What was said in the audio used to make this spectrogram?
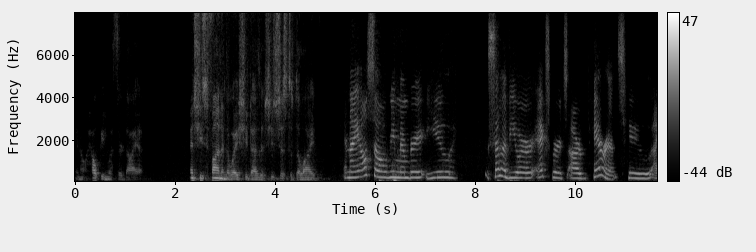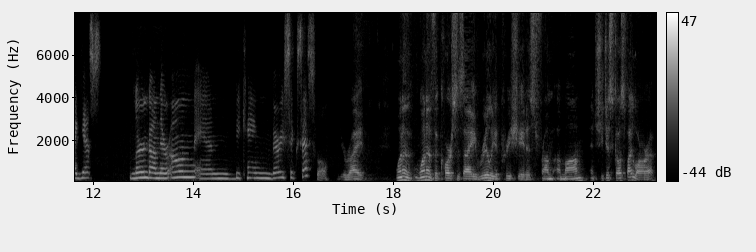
you know, helping with their diet. And she's fun in the way she does it. She's just a delight. And I also remember you some of your experts are parents who I guess learned on their own and became very successful. You're right. One of one of the courses I really appreciate is from a mom, and she just goes by Laura,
